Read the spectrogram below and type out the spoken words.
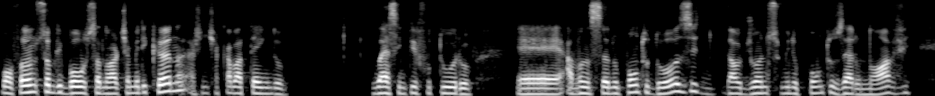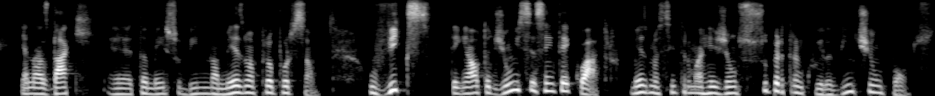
Bom, falando sobre bolsa norte-americana, a gente acaba tendo o S&P futuro é, avançando 0,12, Dow Jones subindo 0,09 e a Nasdaq é, também subindo na mesma proporção. O VIX tem alta de 1,64, mesmo assim tem uma região super tranquila, 21 pontos.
